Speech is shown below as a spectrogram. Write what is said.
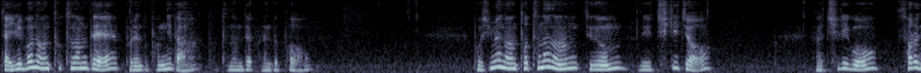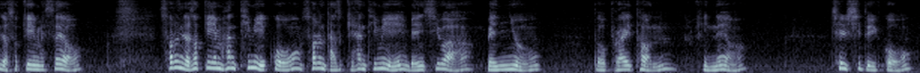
자, 1번은 토트넘 대 브랜드포입니다. 토트넘 대 브랜드포. 보시면은 토트넘은 지금 7이죠. 7이고 36게임 했어요. 36게임 한 팀이 있고 35개 한 팀이 맨시와 맨유 또 브라이턴 이렇게 있네요. 첼시도 있고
